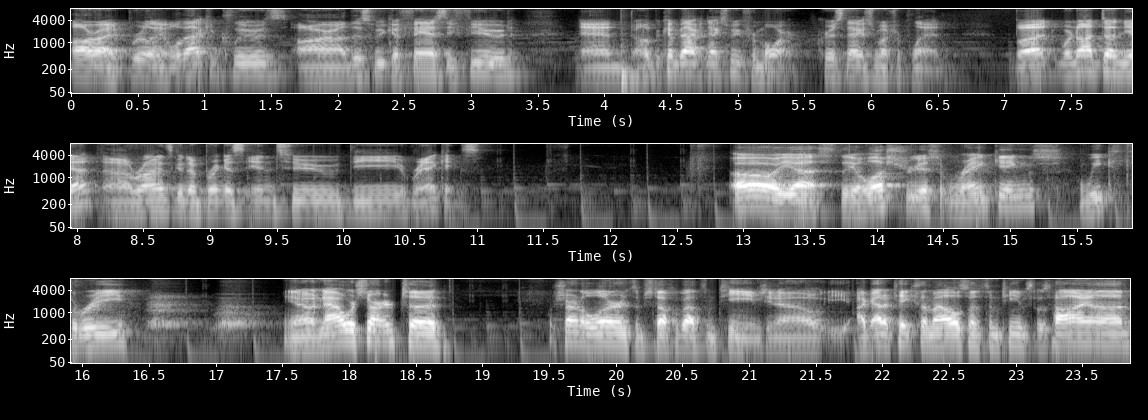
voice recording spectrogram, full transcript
All right, brilliant. Well, that concludes our uh, this week of Fantasy Feud, and I hope you come back next week for more. Chris, thanks so much for playing. But we're not done yet. Uh, Ryan's going to bring us into the rankings. Oh yes, the illustrious rankings, week three. You know, now we're starting to we're starting to learn some stuff about some teams. You know, I got to take some L's on some teams I was high on.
